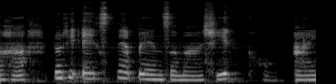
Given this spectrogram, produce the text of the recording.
นะคะ โดยที่ x เนี่ยเป็นสมาชิกของ i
